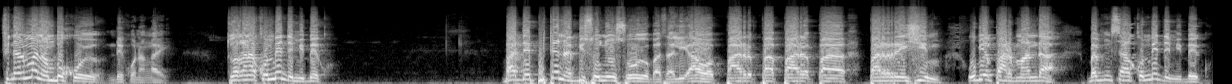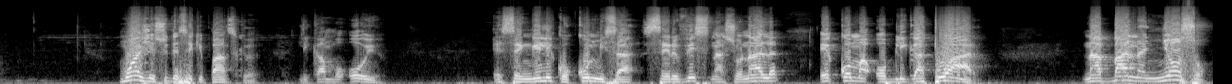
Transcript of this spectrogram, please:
finalement na mboka oyo ndeko na ngai. Combien de mibeko? Badepute na biso nyonso oyo bazali par, par, par, par, par régime ou bien par mandat babimisaka combien de mibeko? Moi je suis de ceux qui pensent que likambo oyo esengeli kokomisa service national ekoma obligatoire na bana nyonso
